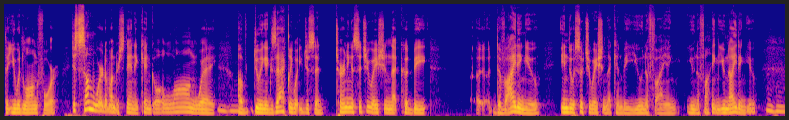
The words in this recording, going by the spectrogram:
that you would long for. Just some word of understanding can go a long way mm-hmm. of doing exactly what you just said, turning a situation that could be uh, dividing you into a situation that can be unifying, unifying, uniting you. Mm-hmm.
